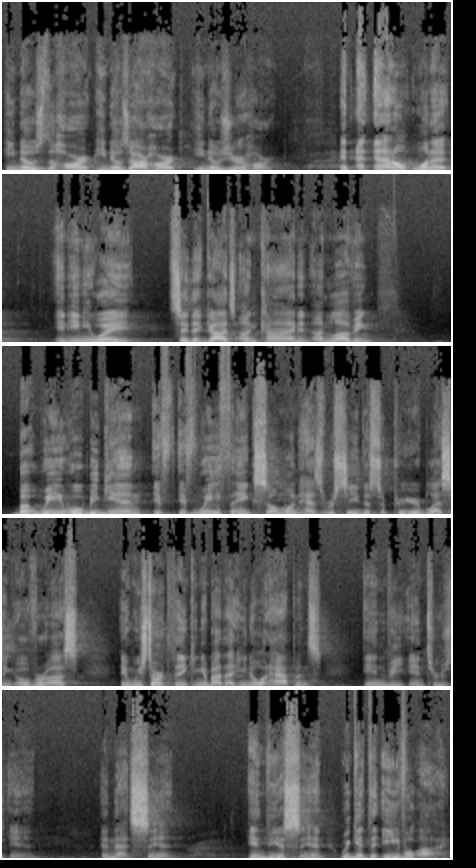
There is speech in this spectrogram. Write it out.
He knows the heart. He knows our heart. He knows your heart. And, and, I don't want to in any way say that God's unkind and unloving, but we will begin, if, if we think someone has received a superior blessing over us and we start thinking about that, you know what happens? Envy enters in. And that's sin. Envy is sin. We get the evil eye.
